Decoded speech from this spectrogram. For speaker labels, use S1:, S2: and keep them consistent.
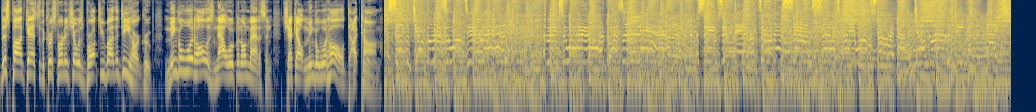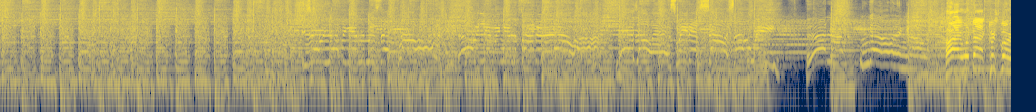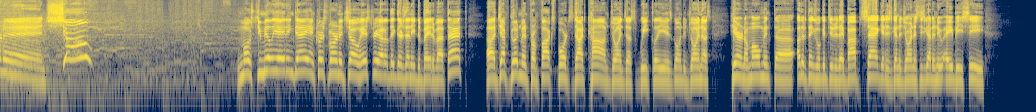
S1: This podcast of The Chris Vernon Show is brought to you by the DeHart Group. Minglewood Hall is now open on Madison. Check out minglewoodhall.com.
S2: All right, we're back. Chris Vernon Show. The most humiliating day in Chris Vernon Show history. I don't think there's any debate about that. Uh, Jeff Goodman from FoxSports.com joins us weekly. Is going to join us here in a moment. Uh, other things we'll get to today. Bob Saget is going to join us. He's got a new ABC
